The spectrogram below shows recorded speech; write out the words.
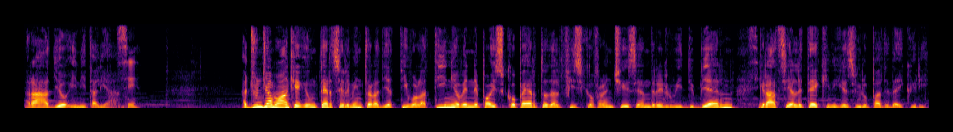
radio in italiano. Sì. Aggiungiamo anche che un terzo elemento radioattivo lattinio venne poi scoperto dal fisico francese André-Louis Dubierne Sì. grazie alle tecniche sviluppate dai Curie.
